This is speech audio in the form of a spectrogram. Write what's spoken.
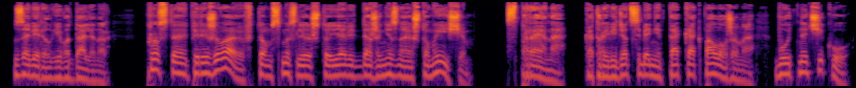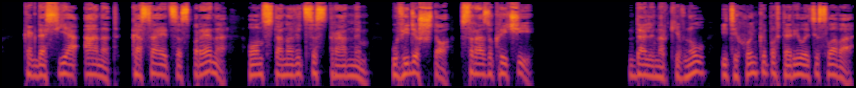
— заверил его Далинор. Просто переживаю, в том смысле, что я ведь даже не знаю, что мы ищем. Спрена, который ведет себя не так, как положено. Будь начеку. Когда Сья Анат касается Спрена, он становится странным. Увидишь что, сразу кричи. Далинор кивнул и тихонько повторил эти слова,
